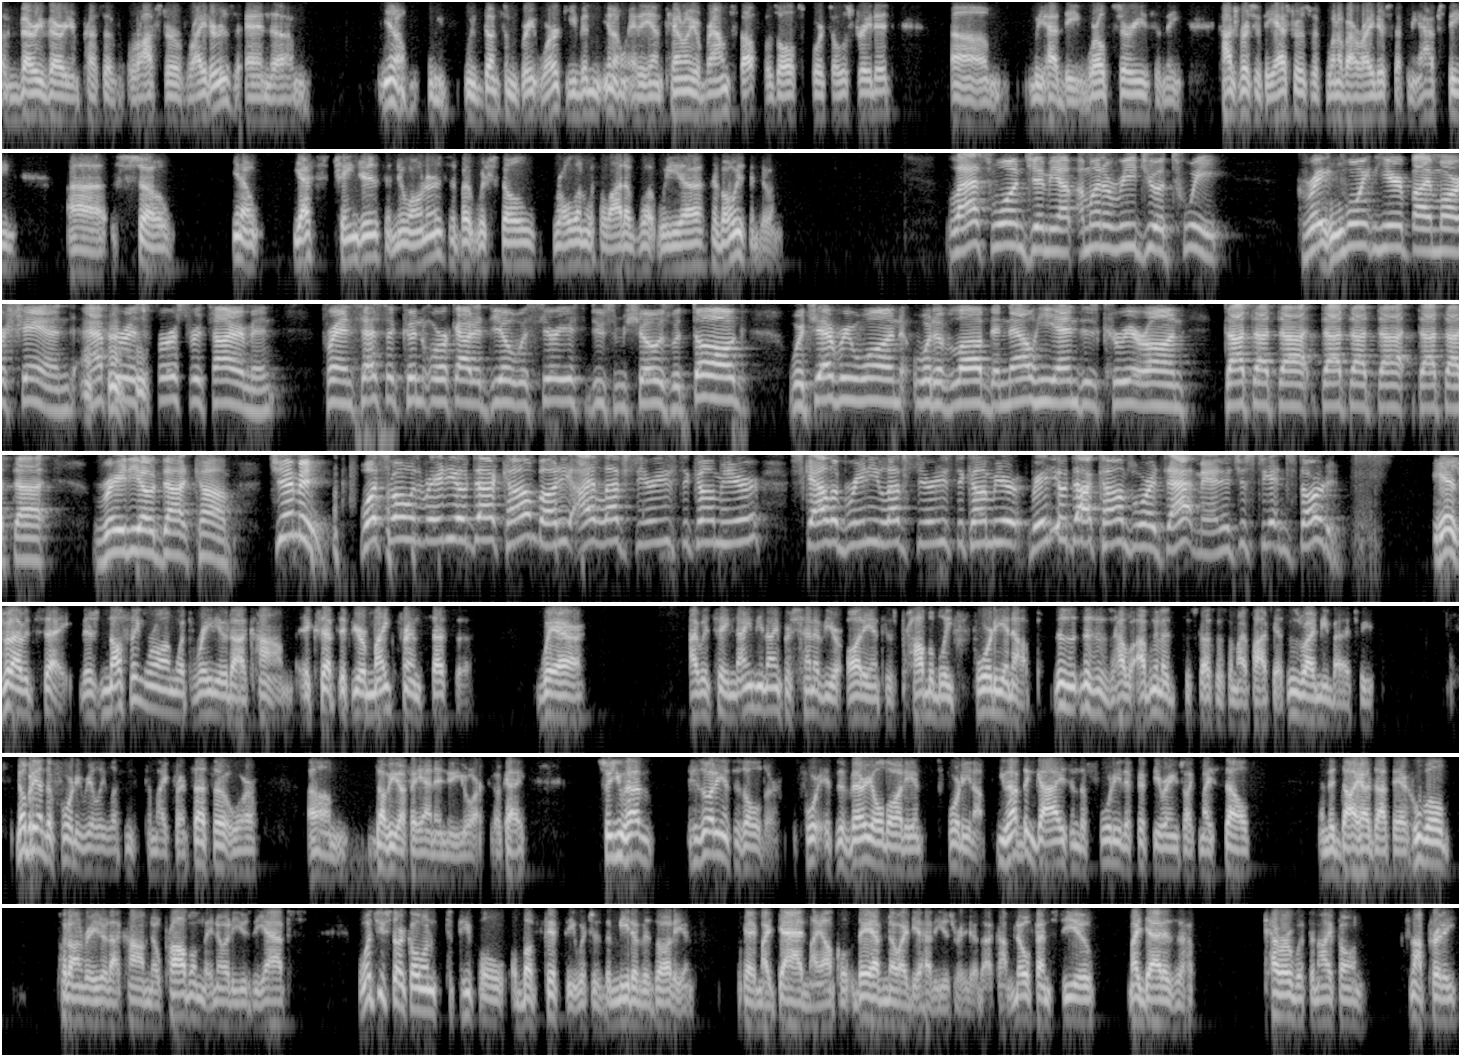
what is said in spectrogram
a very very impressive roster of writers, and um, you know we've we've done some great work. Even you know, the Antonio Brown stuff was all Sports Illustrated. Um, we had the World Series and the controversy with the Astros with one of our writers, Stephanie Apstein. Uh, so, you know, yes, changes and new owners, but we're still rolling with a lot of what we uh, have always been doing. Last one, Jimmy. I'm going to read you a tweet Great mm-hmm. point here by Marchand. After his first retirement, Francesa couldn't work out a deal with Sirius to do some shows with Dog, which everyone would have loved. And now he ends his career on dot, dot, dot, dot, dot, dot, dot, dot, dot, radio.com. Jimmy, what's wrong with radio.com, buddy? I left Sirius to come here. Scalabrine left Sirius to come here. Radio.com's where it's at, man. It's just getting started. Here's what I would say there's nothing wrong with radio.com, except if you're Mike Francesa, where I would say 99% of your audience is probably 40 and up. This is, this is how I'm going to discuss this on my podcast. This is what I mean by that tweet. Nobody under 40 really listens to Mike Francesa or um, WFAN in New York. Okay. So you have his audience is older. For, it's a very old audience, 40 and up. You have the guys in the 40 to 50 range, like myself and the diehards out there, who will put on radio.com, no problem. They know how to use the apps. Once you start going to people above 50, which is the meat of his audience, okay, my dad, my uncle, they have no idea how to use radio.com. No offense to you. My dad is a terror with an iPhone. It's not pretty.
